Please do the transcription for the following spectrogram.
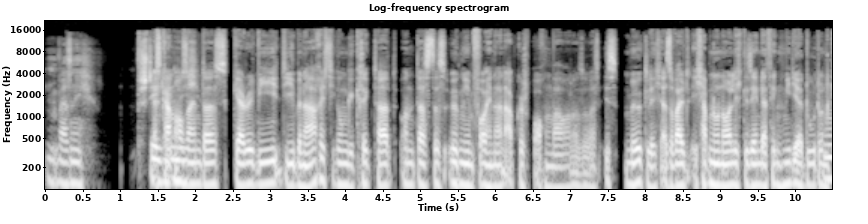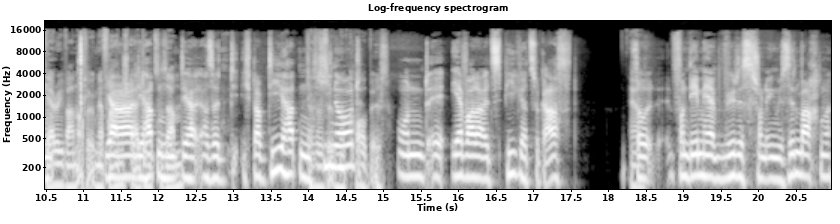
weiß nicht. Verstehe es kann auch nicht. sein, dass Gary Vee die Benachrichtigung gekriegt hat und dass das irgendwie im Vorhinein abgesprochen war oder sowas. Ist möglich. Also, weil ich habe nur neulich gesehen, der Think Media Dude und Mhm. Gary waren auf irgendeiner Ja, Veranstaltung die hatten, zusammen. die, also die, ich glaube, die hatten eine dass Keynote ist. und äh, er war da als Speaker zu Gast. Ja. So, von dem her würde es schon irgendwie Sinn machen,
